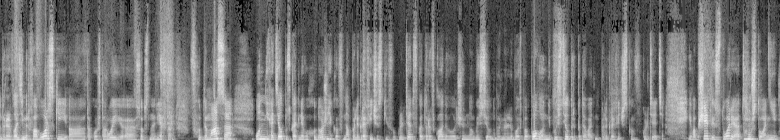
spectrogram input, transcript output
Например, Владимир Фаворский, а, такой второй, э, собственно, ректор в Хутемаса, он не хотел пускать левых художников на полиграфический факультет, в который вкладывал очень много сил. Например, Любовь Попова он не пустил преподавать на полиграфическом факультете. И вообще эта история о том, что они,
